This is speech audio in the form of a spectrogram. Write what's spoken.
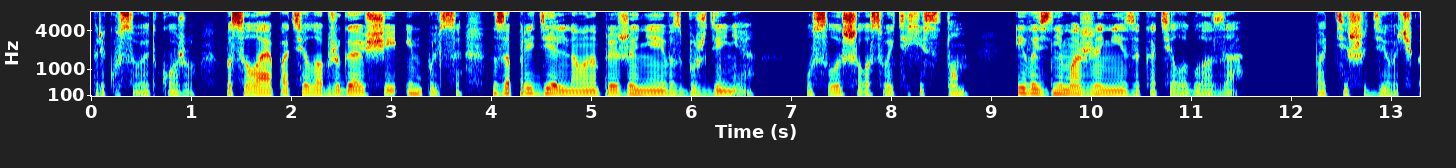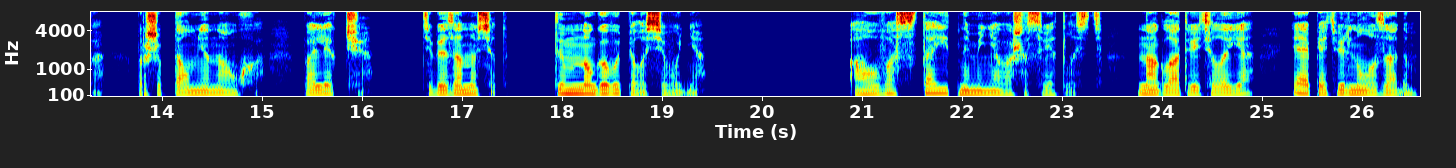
прикусывает кожу, посылая по телу обжигающие импульсы запредельного напряжения и возбуждения. Услышала свой тихий стон и в изнеможении закатила глаза. «Потише, девочка», — прошептал мне на ухо, — «полегче, тебя заносят, ты много выпила сегодня». «А у вас стоит на меня ваша светлость», — нагло ответила я и опять вильнула задом.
